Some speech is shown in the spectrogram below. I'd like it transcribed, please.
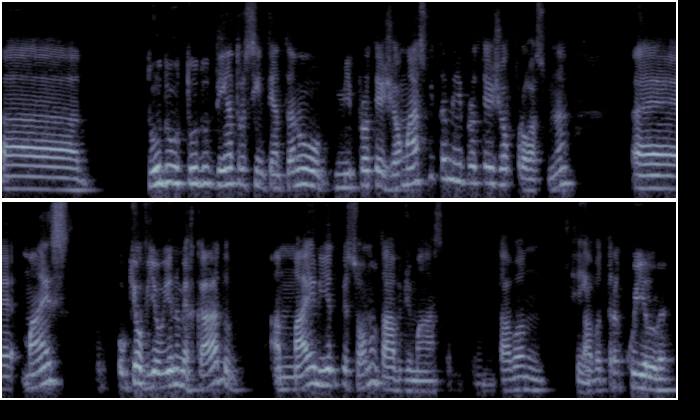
uh, tudo, tudo dentro, assim, tentando me proteger ao máximo e também proteger o próximo, né? É, mas o que eu vi, eu ia no mercado, a maioria do pessoal não tava de máscara, tava, tava tranquila,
